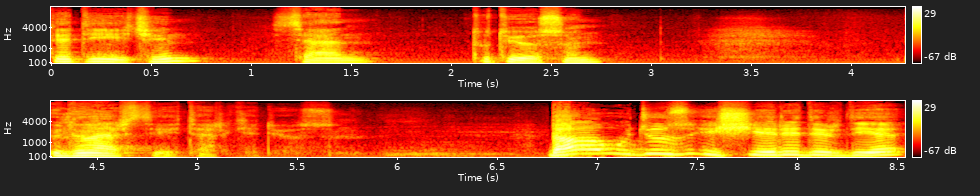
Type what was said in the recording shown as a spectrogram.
dediği için sen tutuyorsun, üniversiteyi terk ediyorsun. Daha ucuz iş yeridir diye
